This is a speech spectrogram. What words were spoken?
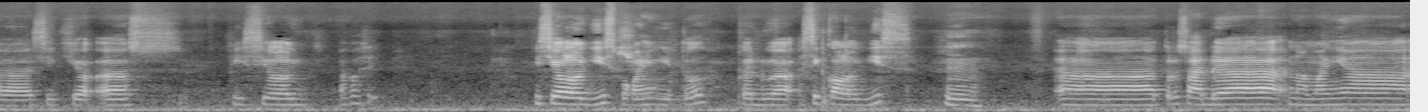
eh, psikio eh, s- fisiologi apa sih? Fisiologis pokoknya gitu. Kedua psikologis. Hmm. Eh, terus ada namanya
